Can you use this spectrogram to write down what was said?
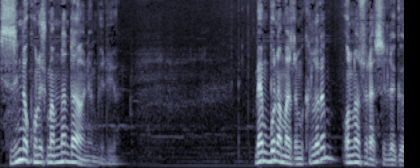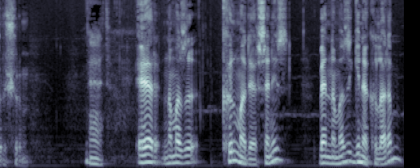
sizinle konuşmamdan daha önemli diyor. Ben bu namazımı kılarım ondan sonra sizinle görüşürüm. Evet. Eğer namazı kılma derseniz ben namazı yine kılarım.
